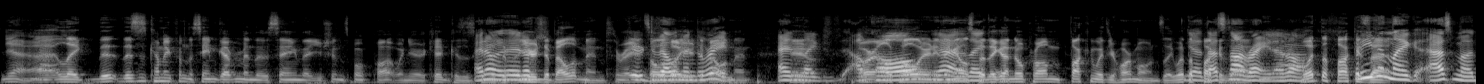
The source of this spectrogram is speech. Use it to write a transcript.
Yeah, uh, like th- this is coming from the same government that was saying that you shouldn't smoke pot when you're a kid because it's I know, de- your development, right? your it's all about your development, And, like, or alcohol, alcohol or anything yeah, else. like- but they got no problem fucking with your hormones. Like, what the yeah, fuck that's is not that? right at all. What the fuck But even that? like asthma,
